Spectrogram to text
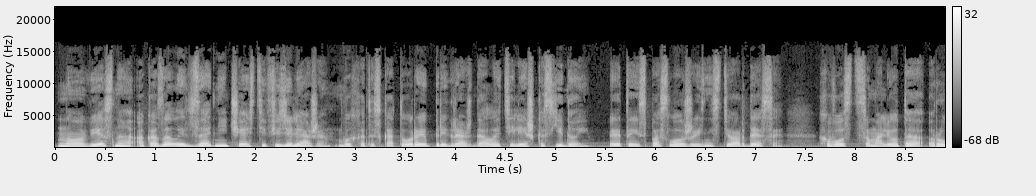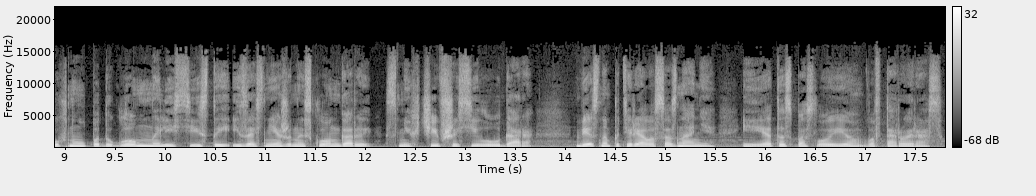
Но Весна оказалась в задней части фюзеляжа, выход из которой преграждала тележка с едой. Это и спасло жизнь стюардессы. Хвост самолета рухнул под углом на лесистый и заснеженный склон горы, смягчивший силу удара. Весна потеряла сознание, и это спасло ее во второй раз.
